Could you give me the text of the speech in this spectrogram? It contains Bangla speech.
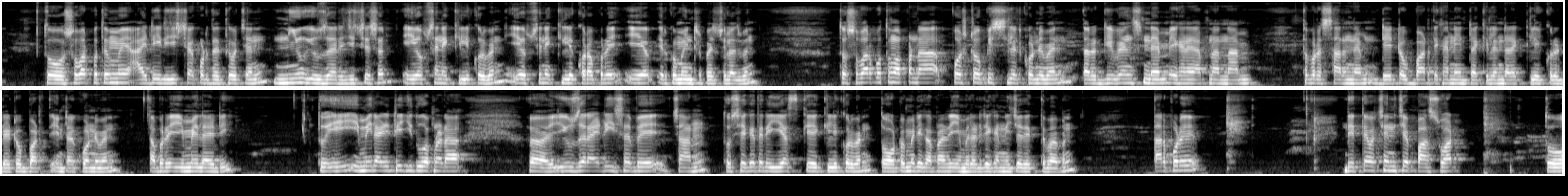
তো সবার প্রথমে আইডি রেজিস্টার করে দেখতে পাচ্ছেন নিউ ইউজার রেজিস্ট্রেশন এই অপশানে ক্লিক করবেন। এই অপশানে ক্লিক করার পরে এরকম ইন্টারপ্রাইজ চলে আসবেন। তো সবার প্রথম আপনারা পোস্ট অফিস সিলেক্ট করে নেবেন। তার গিভেন্স নেম এখানে আপনার নাম তারপরে surname date of birth এখানে এন্টার ক্যালেন্ডারে ক্লিক করে ডেট অফ বার্থ এন্টার করে নেবেন। তারপরে ইমেল আইডি তো এই ইমেল আইডিটি যদি আপনারা ইউজার আইডি হিসাবে চান, তো সেক্ষেত্রে ইয়াসকে ক্লিক করবেন। তো অটোমেটিক আপনার ইমেল আইডি এখানে নিচে দেখতে পাবেন। তারপরে দেখতে পাচ্ছেন নিচে পাসওয়ার্ড তো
